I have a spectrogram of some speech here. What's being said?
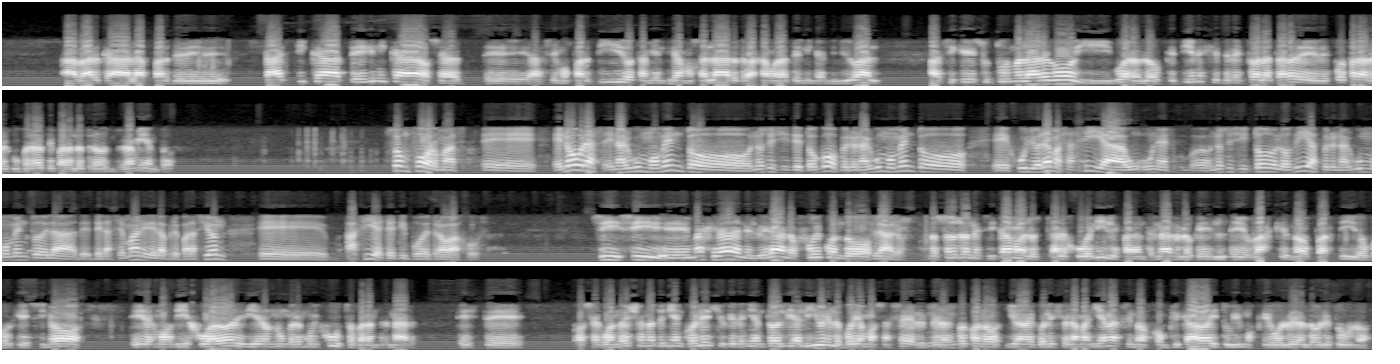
abarca la parte de, táctica, técnica, o sea, eh, hacemos partidos, también tiramos al aro, trabajamos la técnica individual. Así que es un turno largo y bueno, lo que tienes que tener toda la tarde después para recuperarte para el otro entrenamiento. Son formas. Eh, en obras, en algún momento, no sé si te tocó, pero en algún momento eh, Julio Lamas hacía una, no sé si todos los días, pero en algún momento de la, de, la semana y de la preparación hacía este tipo de trabajos. Sí, sí, eh, más que nada en el verano fue cuando claro. nosotros necesitamos a los, a los juveniles para entrenar lo que es el eh, básquet, ¿no? Partido, porque si no éramos 10 jugadores y era un número muy justo para entrenar. Este, o sea, cuando ellos no tenían colegio, que tenían todo el día libre, lo podíamos hacer, pero después cuando iban al colegio a la mañana se nos complicaba y tuvimos que volver al doble turno.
